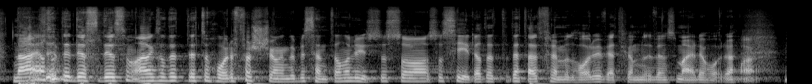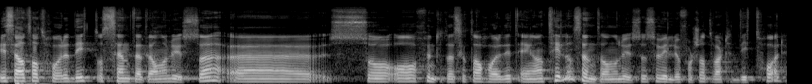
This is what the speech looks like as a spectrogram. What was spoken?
Nei, altså, det, det, det, som er, liksom, dette håret, Første gang det blir sendt til analyse, så, så sier de at dette, dette, er et fremmed hår. Vi vet hvem, hvem som er det håret. Nei. Hvis jeg hadde tatt håret ditt og sendt det til analyse, øh, så, og funnet ut at jeg skal ta håret ditt en gang til og sende til analyse, så ville det jo fortsatt vært ditt hår.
